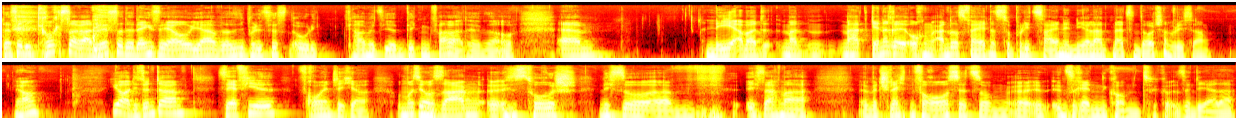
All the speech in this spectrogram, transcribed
Das ist ja die Krux daran, weißt du? Du denkst dir ja, oh ja, da sind die Polizisten, oh, die haben jetzt ihren dicken Fahrradhelm da auf. Ähm, nee, aber man, man hat generell auch ein anderes Verhältnis zur Polizei in den Niederlanden als in Deutschland, würde ich sagen. Ja. Ja, die sind da sehr viel freundlicher. Und muss ja auch sagen, äh, historisch nicht so, ähm, ich sag mal, äh, mit schlechten Voraussetzungen äh, in, ins Rennen kommt, sind die ja da.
